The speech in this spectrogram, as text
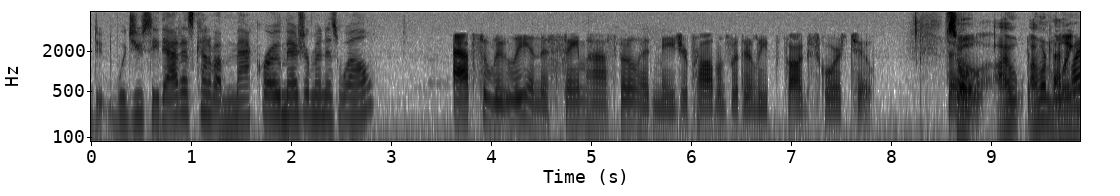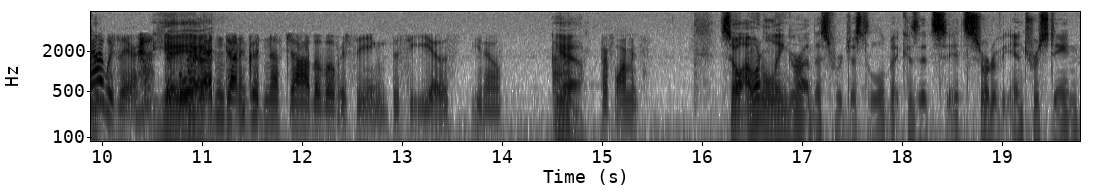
D- Would you see that as kind of a macro measurement as well? Absolutely, and this same hospital had major problems with their leapfrog scores too. So I, I want to linger. That's linger. why I was there. Yeah, the board yeah. hadn't done a good enough job of overseeing the CEO's, you know, um, Yeah. performance. So I want to linger on this for just a little bit because it's it's sort of interesting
